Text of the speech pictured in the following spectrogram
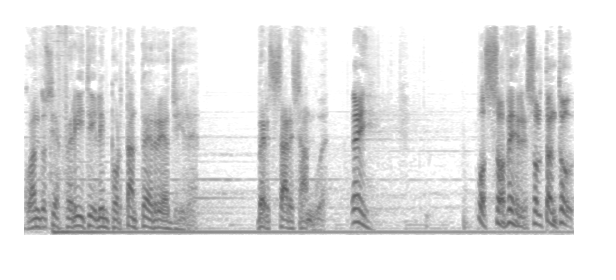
Quando si è feriti l'importante è reagire. Versare sangue. Ehi, posso avere soltanto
